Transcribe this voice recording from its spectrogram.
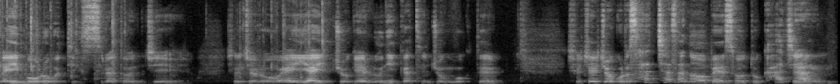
레인보우 로보틱스라든지 실제로 AI 쪽의 루닉 같은 종목들 실질적으로 4차 산업에서도 가장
